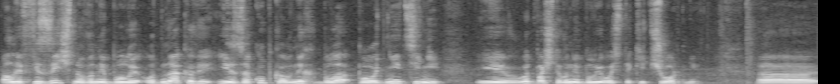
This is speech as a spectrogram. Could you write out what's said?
Але фізично вони були однакові і закупка в них була по одній ціні. І от бачите, вони були ось такі чорні. Е,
